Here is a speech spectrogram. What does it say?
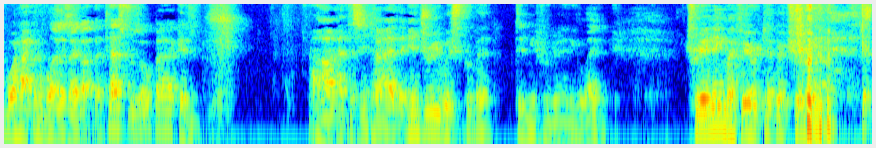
what happened was I got the test result back, and um, at the same time, I had the injury, which prevented me from doing any leg training, my favorite type of training.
